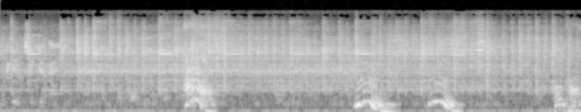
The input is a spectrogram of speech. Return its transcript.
ว่าพี่รู้สึกยังไง How? Hmm. Hmm. Oh god.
